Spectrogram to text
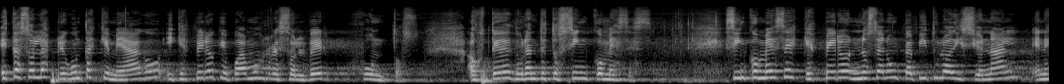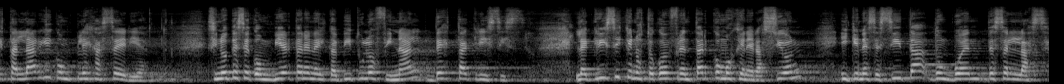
Estas son las preguntas que me hago y que espero que podamos resolver juntos a ustedes durante estos cinco meses. Cinco meses que espero no sean un capítulo adicional en esta larga y compleja serie, sino que se conviertan en el capítulo final de esta crisis. La crisis que nos tocó enfrentar como generación y que necesita de un buen desenlace.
